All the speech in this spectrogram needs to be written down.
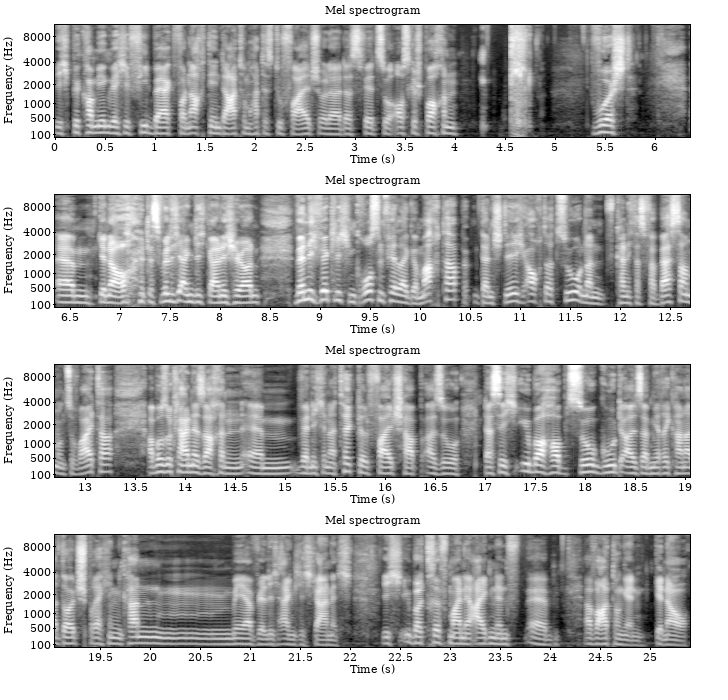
Ich bekomme irgendwelche Feedback von, ach, den Datum hattest du falsch oder das wird so ausgesprochen. Pff, wurscht. Ähm, genau, das will ich eigentlich gar nicht hören. Wenn ich wirklich einen großen Fehler gemacht habe, dann stehe ich auch dazu und dann kann ich das verbessern und so weiter. Aber so kleine Sachen, ähm, wenn ich einen Artikel falsch habe, also dass ich überhaupt so gut als Amerikaner Deutsch sprechen kann, mehr will ich eigentlich gar nicht. Ich übertriff meine eigenen äh, Erwartungen, genau.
